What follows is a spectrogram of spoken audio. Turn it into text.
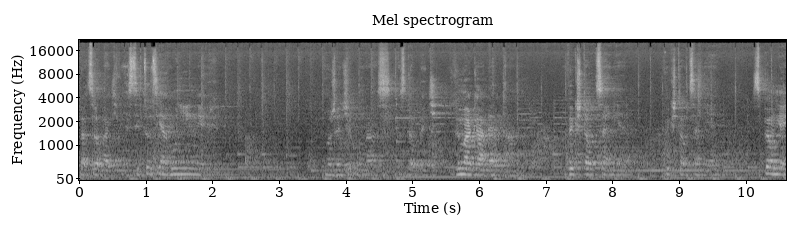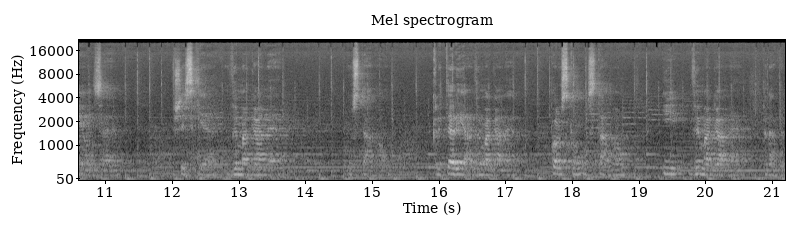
pracować w instytucjach unijnych, możecie u nas zdobyć wymagane tam wykształcenie, wykształcenie spełniające wszystkie wymagane ustawą, kryteria wymagane polską ustawą i wymagane prawem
